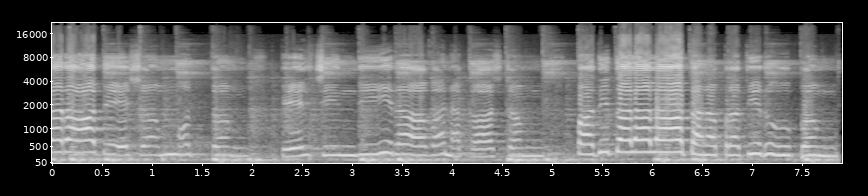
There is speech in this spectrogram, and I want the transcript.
దేశం మొత్తం పేల్చింది రావణ కాష్టం. పది తలలా తన ప్రతిరూపం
